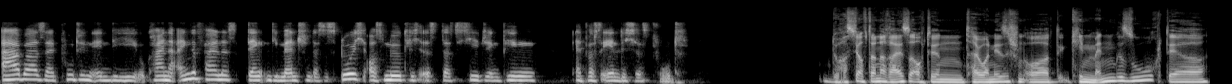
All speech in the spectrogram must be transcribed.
Aber seit Putin in die Ukraine eingefallen ist, denken die Menschen, dass es durchaus möglich ist, dass Xi Jinping etwas Ähnliches tut. Du hast ja auf deiner Reise auch den taiwanesischen Ort Kinmen besucht, der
